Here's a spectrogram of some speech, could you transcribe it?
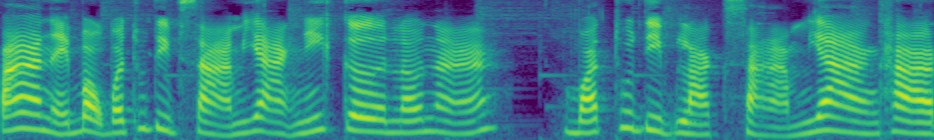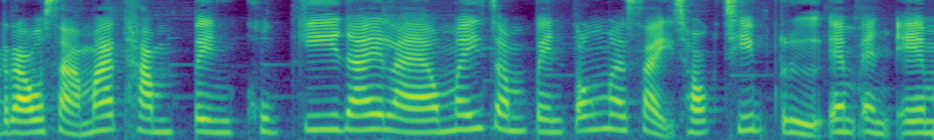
ป้าไหนบอกวัตถุดิบ 3 อย่างนี้เกินแล้วนะ วัตถุดิบหลัก 3 อย่างค่ะ เราสามารถทำเป็นคุกกี้ได้แล้ว ไม่จำเป็นต้องมาใส่ช็อกชิปหรือ M&M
